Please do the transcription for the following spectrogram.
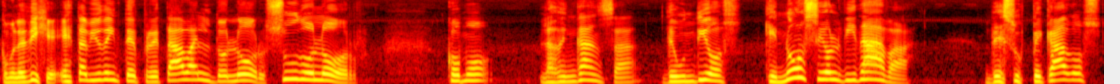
como les dije, esta viuda interpretaba el dolor, su dolor, como la venganza de un Dios que no se olvidaba de sus pecados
